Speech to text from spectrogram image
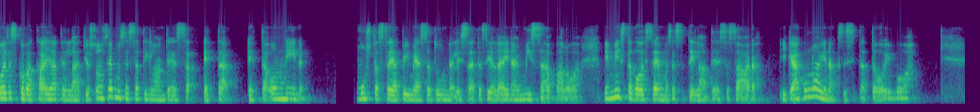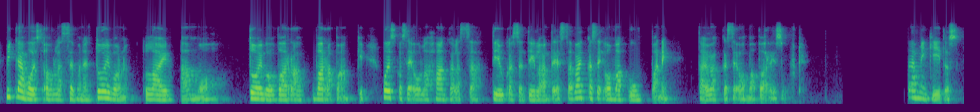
Voitaisiko vaikka ajatella, että jos on sellaisessa tilanteessa, että, että on niin mustassa ja pimeässä tunnelissa, että siellä ei näy missään valoa, niin mistä voisi semmoisessa tilanteessa saada ikään kuin lainaksi sitä toivoa? Mikä voisi olla semmoinen toivon lainaamo, toivon vara, varapankki? Voisiko se olla hankalassa, tiukassa tilanteessa, vaikka se oma kumppani tai vaikka se oma parisuhde? Lämmin kiitos,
